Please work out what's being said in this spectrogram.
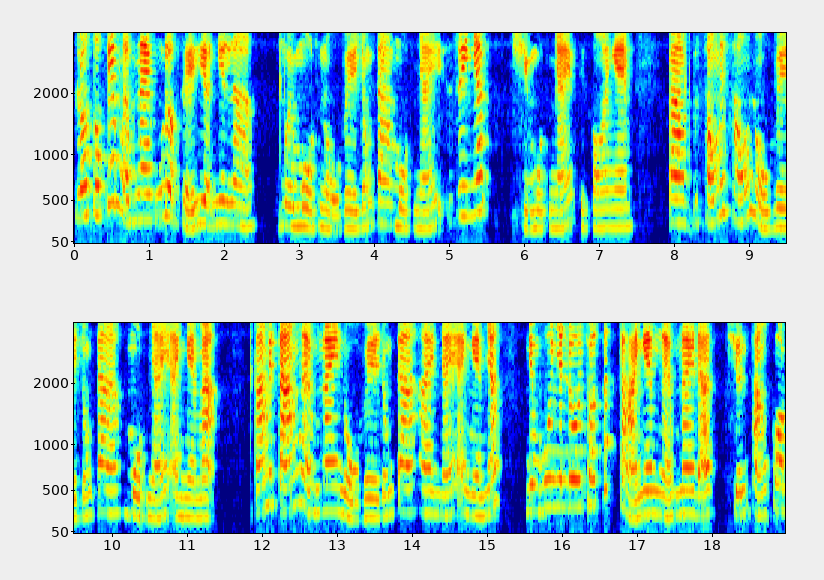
Lô tô kép ngày hôm nay cũng được thể hiện như là 11 nổ về chúng ta một nháy duy nhất chỉ một nháy thì không anh em. Và 66 nổ về chúng ta, một nháy anh em ạ. 88 ngày hôm nay nổ về chúng ta, hai nháy anh em nhé niềm vui nhân đôi cho tất cả anh em ngày hôm nay đã chiến thắng con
